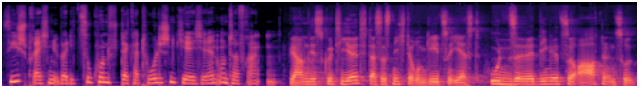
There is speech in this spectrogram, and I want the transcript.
Sie sprechen über die Zukunft der katholischen Kirche in Unterfranken. Wir haben diskutiert, dass es nicht darum geht, zuerst unsere Dinge zu ordnen und zu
